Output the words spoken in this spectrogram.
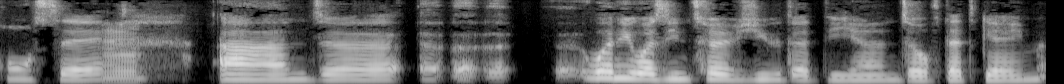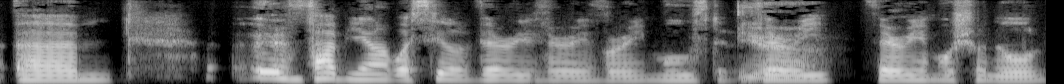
Français. Mm. And uh, uh, when he was interviewed at the end of that game, um, Fabien was still very, very, very moved, Yeah. very, very emotional.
